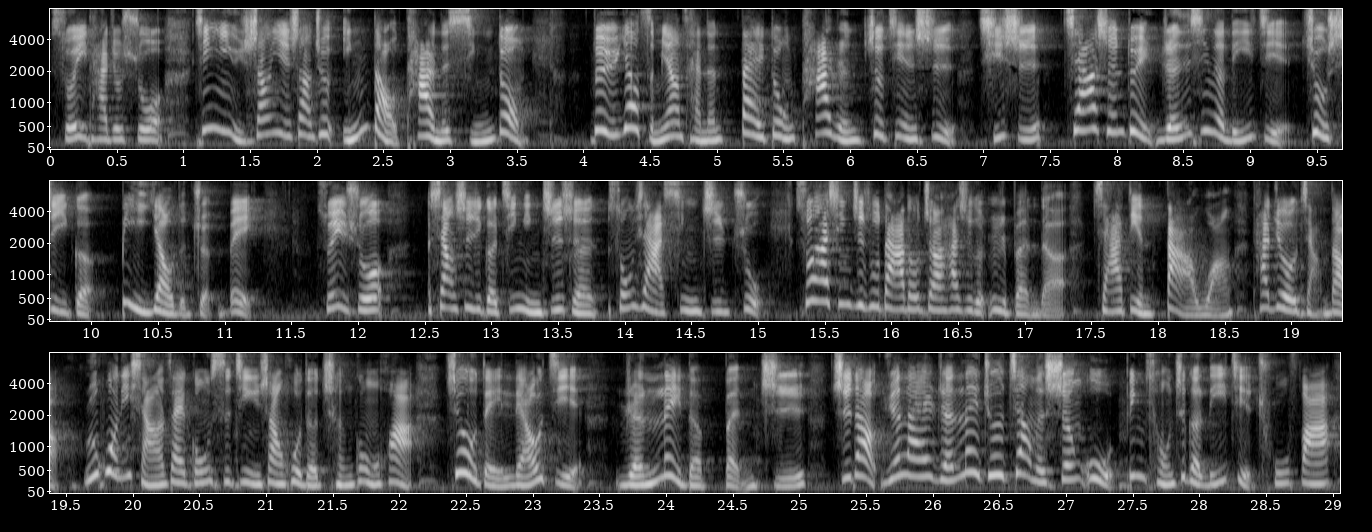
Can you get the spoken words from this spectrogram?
所以他就说，经营与商业上就引导他人的行动。对于要怎么样才能带动他人这件事，其实加深对人心的理解，就是一个必要的准备。所以说。像是一个经营之神松下幸之助，松下幸之助大家都知道，他是个日本的家电大王。他就讲到，如果你想要在公司经营上获得成功的话，就得了解人类的本质，知道原来人类就是这样的生物，并从这个理解出发。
